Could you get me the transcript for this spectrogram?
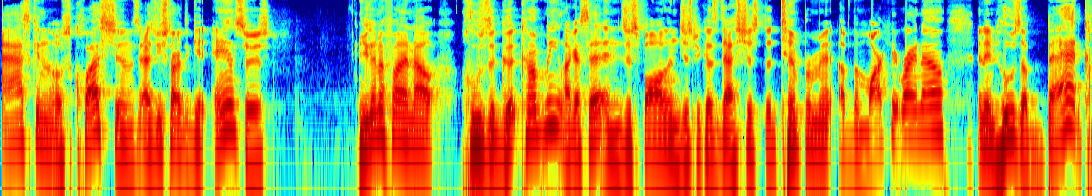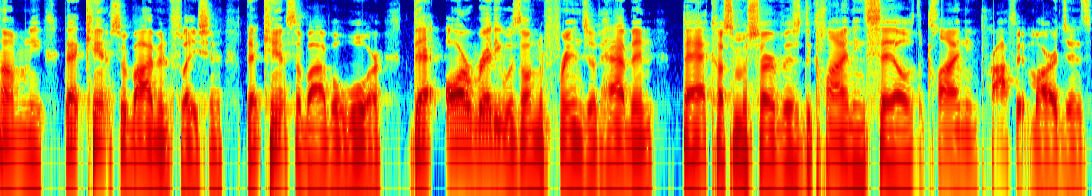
asking those questions as you start to get answers you're going to find out who's a good company, like I said, and just falling just because that's just the temperament of the market right now. And then who's a bad company that can't survive inflation, that can't survive a war, that already was on the fringe of having bad customer service, declining sales, declining profit margins.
